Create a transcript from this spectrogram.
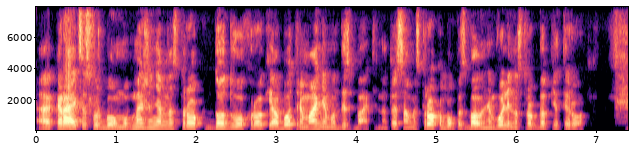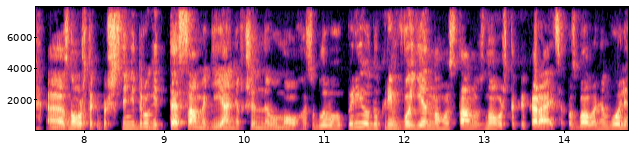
Е, Карається службовим обмеженням на строк до 2 років або триманням у дисбаті на той самий строк, або позбавленням волі на строк до 5 років. Е, Знову ж таки, по частині 2, те саме діяння, вчинене в умовах особливого періоду, крім воєнного стану, знову ж таки карається позбавленням волі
